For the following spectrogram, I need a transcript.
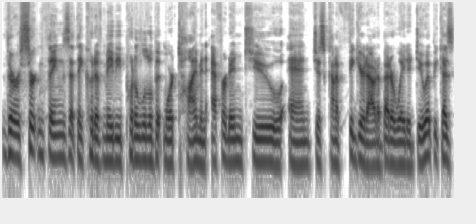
there are certain things that they could have maybe put a little bit more time and effort into and just kind of figured out a better way to do it because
